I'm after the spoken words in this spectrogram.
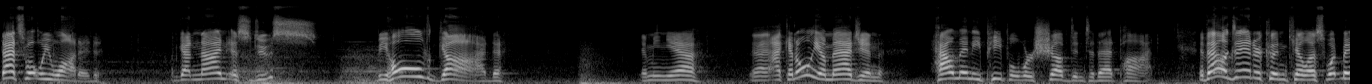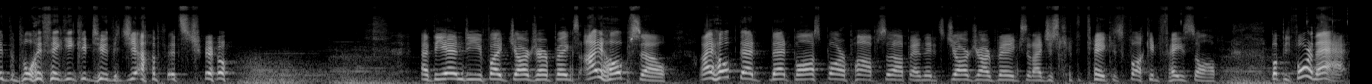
that's what we wanted. I've got nine Estus. Behold God. I mean, yeah, I can only imagine how many people were shoved into that pot. If Alexander couldn't kill us, what made the boy think he could do the job? It's true. At the end, do you fight Jar Jar Binks? I hope so. I hope that that boss bar pops up and that it's Jar Jar Binks and I just get to take his fucking face off. But before that,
